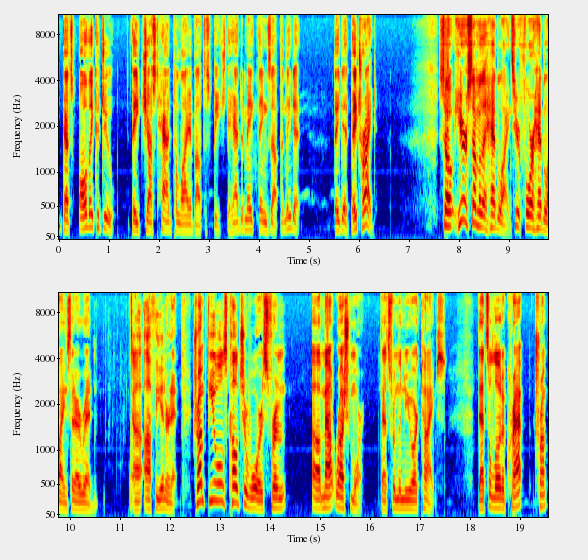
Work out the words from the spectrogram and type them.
that's all they could do. They just had to lie about the speech. They had to make things up, and they did. They did. They tried. So here are some of the headlines. Here are four headlines that I read uh, off the internet. Trump fuels culture wars from uh, Mount Rushmore. That's from the New York Times. That's a load of crap. Trump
